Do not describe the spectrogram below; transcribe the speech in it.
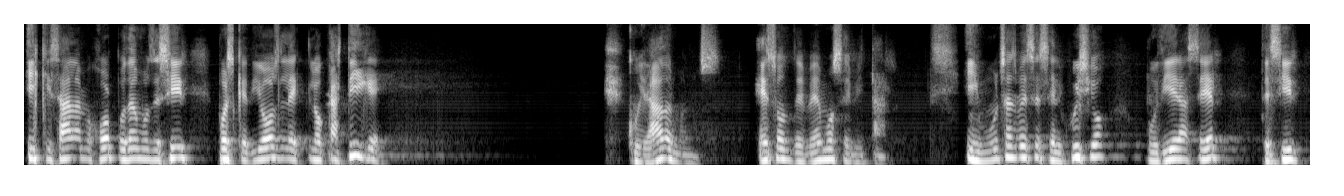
Y quizá a lo mejor podamos decir, pues que Dios le, lo castigue. Cuidado, hermanos. Eso debemos evitar. Y muchas veces el juicio pudiera ser decir,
